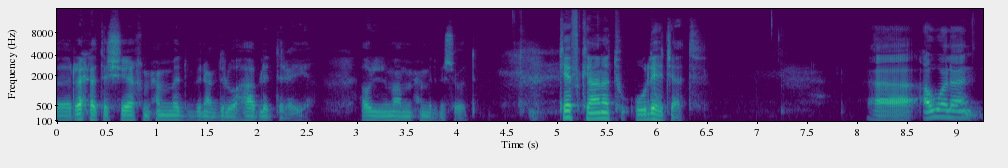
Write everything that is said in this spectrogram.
لرحلة الشيخ محمد بن عبد الوهاب للدرعية أو الإمام محمد بن سعود كيف كانت وليه جات؟ آه، أولا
